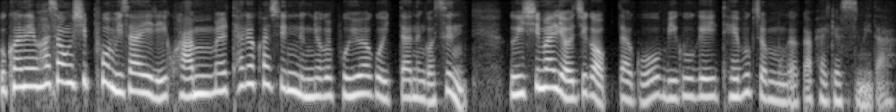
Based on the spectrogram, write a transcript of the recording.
북한의 화성 10호 미사일이 괌을 타격할 수 있는 능력을 보유하고 있다는 것은 의심할 여지가 없다고 미국의 대북 전문가가 밝혔습니다.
